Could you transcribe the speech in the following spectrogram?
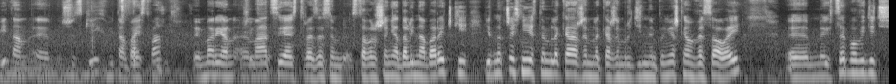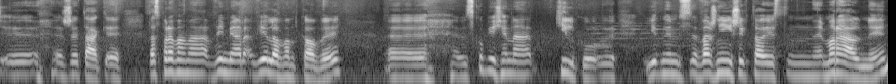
Witam wszystkich, witam Państwa. Marian Macy, ja jestem prezesem Stowarzyszenia Dolina Baryczki. Jednocześnie jestem lekarzem, lekarzem rodzinnym, mieszkam w Wesołej. Chcę powiedzieć, e, że tak, e, ta sprawa ma wymiar wielowątkowy. E, Skupię się na kilku. Jednym z ważniejszych to jest moralny,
